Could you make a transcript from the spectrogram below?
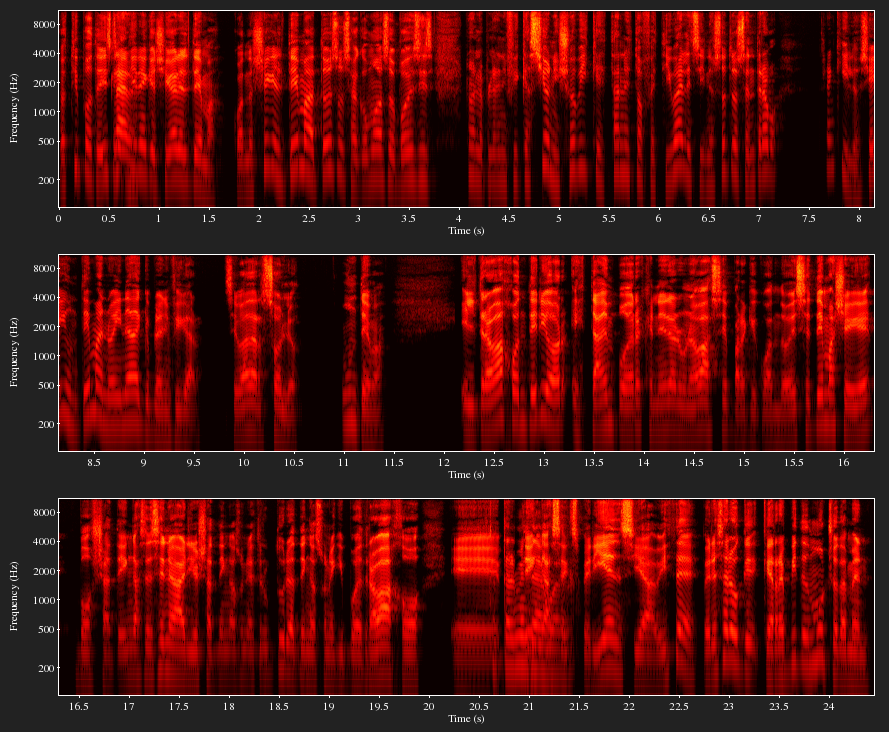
Los tipos te dicen, Claro. tiene que llegar el tema. Cuando llegue el tema, todo eso se acomoda. O vos decís, no, la planificación, y yo vi que están estos festivales y nosotros entramos. Tranquilo, si hay un tema, no hay nada que planificar. Se va a dar solo. Un tema. El trabajo anterior está en poder generar una base para que cuando ese tema llegue, vos ya tengas escenario, ya tengas una estructura, tengas un equipo de trabajo, eh, de tengas experiencia, ¿viste? Pero es algo que, que repiten mucho también.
